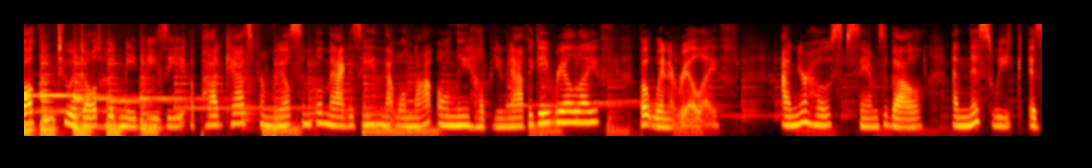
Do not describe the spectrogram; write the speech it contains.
Welcome to Adulthood Made Easy, a podcast from Real Simple Magazine that will not only help you navigate real life, but win at real life. I'm your host, Sam Zabel, and this week is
